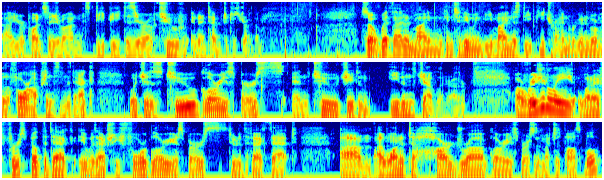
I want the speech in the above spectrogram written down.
uh, your opponent's Digimon's DP to zero to an attempt to destroy them. So with that in mind, and continuing the minus DP trend, we're going to go over the four options in the deck, which is two Glorious Bursts and two Eden's Javelin, rather. Originally, when I first built the deck, it was actually four Glorious Bursts due to the fact that um, I wanted to hard draw Glorious Burst as much as possible,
